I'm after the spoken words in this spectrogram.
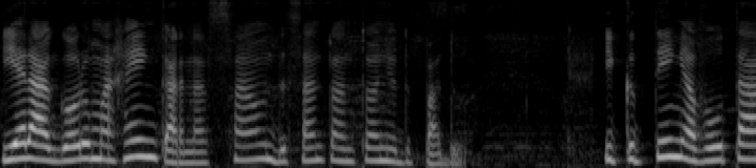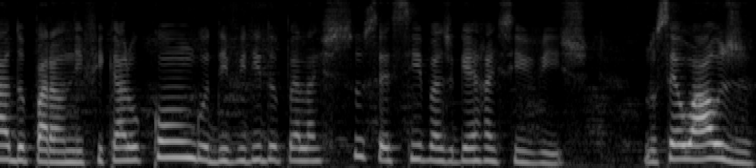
e era agora uma reencarnação de Santo Antônio de Padua e que tinha voltado para unificar o Congo dividido pelas sucessivas guerras civis. No seu auge,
